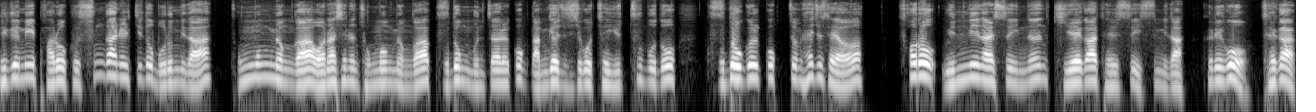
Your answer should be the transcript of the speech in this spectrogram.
지금이 바로 그 순간일지도 모릅니다. 종목명과 원하시는 종목명과 구독 문자를 꼭 남겨주시고 제 유튜브도 구독을 꼭 좀 해주세요. 서로 윈윈할 수 있는 기회가 될 수 있습니다. 그리고 제가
